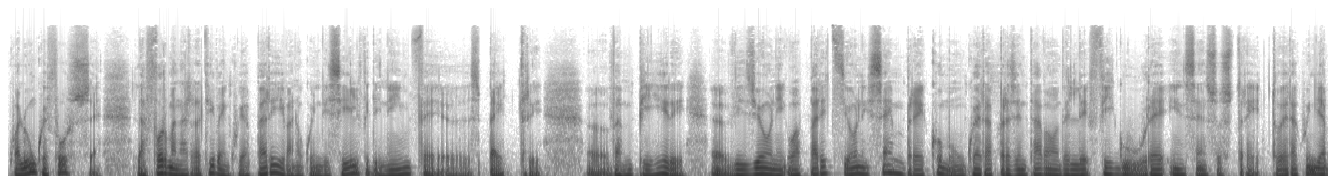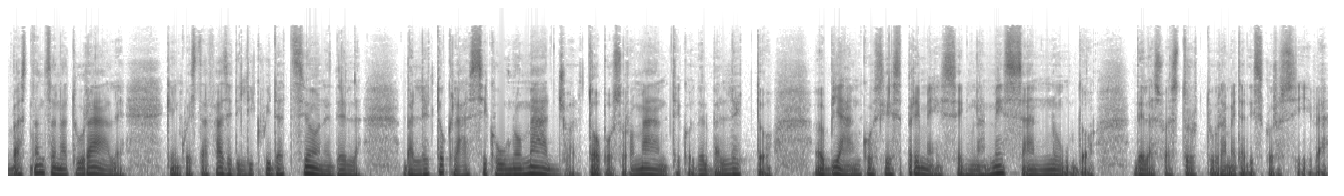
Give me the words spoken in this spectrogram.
qualunque fosse la forma narrativa in cui apparivano, quindi silfidi, ninfe, eh, spettri, eh, vampiri, eh, visioni o apparizioni, sempre e comunque rappresentavano delle figure in senso stretto. Era quindi abbastanza naturale che in questa fase di liquidazione del balletto classico un omaggio al topos romantico del balletto eh, bianco si esprimesse in una messa a nudo della sua struttura metadiscorsiva,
